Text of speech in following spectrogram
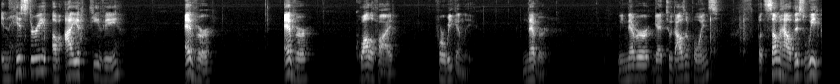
in the history of IFTV ever ever qualified for weekend league. Never. We never get 2,000 points, but somehow this week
